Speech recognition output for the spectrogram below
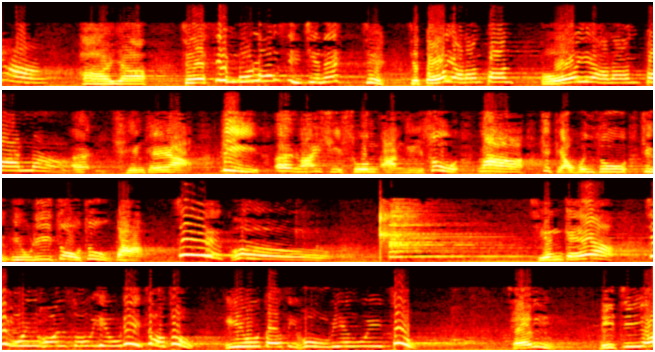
啊！哎呀。这个新不拢是真的，这这多也难办，多也难办呐！哎，亲家啊，你呃乃是顺案已书，那这条婚书就由你做主吧。这个，亲家啊，这门婚事由你做主，由都是负面为主，请你只好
